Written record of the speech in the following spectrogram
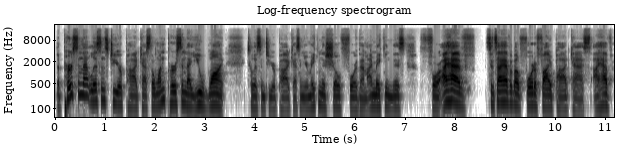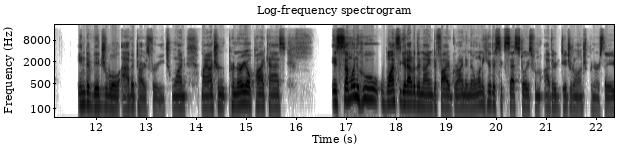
the person that listens to your podcast, the one person that you want to listen to your podcast, and you're making this show for them. I'm making this for, I have, since I have about four to five podcasts, I have individual avatars for each one. My entrepreneurial podcast is someone who wants to get out of the nine to five grind and they want to hear the success stories from other digital entrepreneurs. They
